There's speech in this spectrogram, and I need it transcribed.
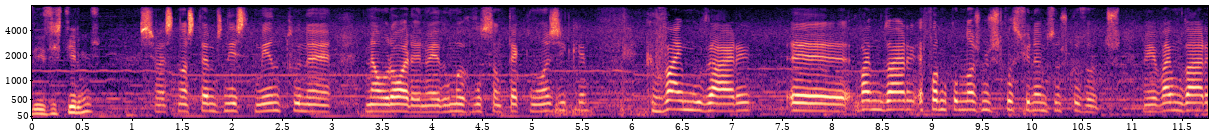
de existirmos. Eu acho que nós estamos neste momento na, na aurora não é, de uma revolução tecnológica que vai mudar Uh, vai mudar a forma como nós nos relacionamos uns com os outros. É? Vai mudar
